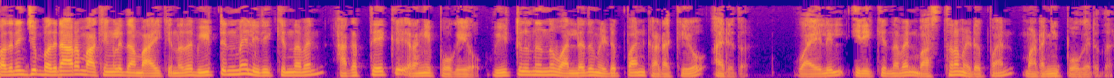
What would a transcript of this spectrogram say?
പതിനഞ്ചും പതിനാറും വാക്യങ്ങളിൽ നാം വായിക്കുന്നത് വീട്ടിന്മേൽ ഇരിക്കുന്നവൻ അകത്തേക്ക് ഇറങ്ങിപ്പോകുകയോ വീട്ടിൽ നിന്ന് വല്ലതും എടുപ്പാൻ കടക്കുകയോ അരുത്. വയലിൽ ഇരിക്കുന്നവൻ വസ്ത്രം എടുപ്പാൻ മടങ്ങിപ്പോകരുത്.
